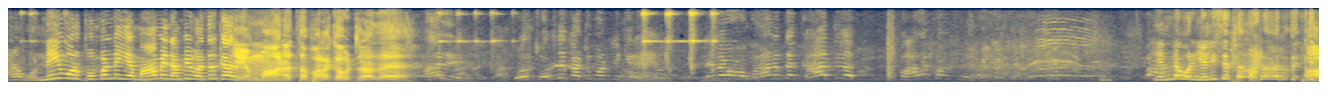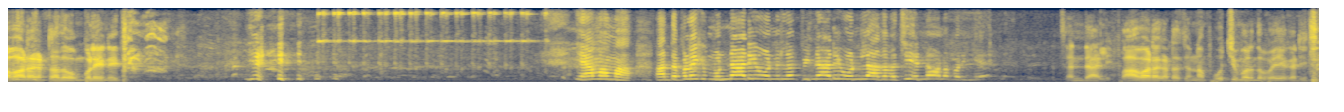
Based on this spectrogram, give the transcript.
ஆனா உன்னையும் ஒரு பொம்பளை என் மாமே நம்பி வந்திருக்காரு. என் மானத்தை பறக்க விட்டுறாத. ஒரு சொல்லு கட்டுப்பட்டு நிக்கிறேன். என்ன ஒரு எலி செத்த வாட வருது? பாவாடை கட்டாத ஒம்பளை நெய்த்து ஏமாமா அந்த பிள்ளைக்கு முன்னாடியும் ஒண்ணு இல்ல பின்னாடியும் ஒண்ணு இல்ல அதை வச்சு என்ன பண்ண போறீங்க? சண்டாளி பாவாடை கட்ட சொன்னா பூச்சி மருந்து பைய கட்டிட்டு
